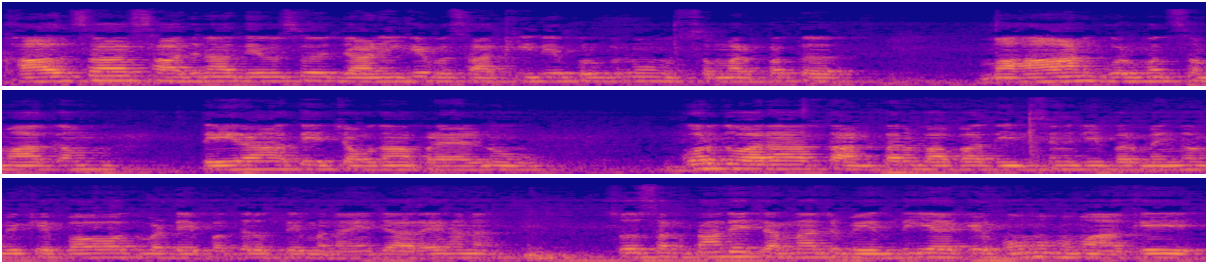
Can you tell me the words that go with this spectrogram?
ਖਾਲਸਾ ਸਾਜਨਾ ਦਿਵਸ ਜਾਣੀ ਕਿ ਵਿਸਾਖੀ ਦੇ ਪੁਰਬ ਨੂੰ ਸਮਰਪਿਤ ਮਹਾਨ ਗੁਰਮਤਿ ਸਮਾਗਮ 13 ਅਤੇ 14 ਅਪ੍ਰੈਲ ਨੂੰ ਗੁਰਦੁਆਰਾ ਧੰਨ ਧੰਨ ਬਾਬਾ ਦੀਪ ਸਿੰਘ ਜੀ ਬਰਮਿੰਗਮ ਵਿਖੇ ਬਹੁਤ ਵੱਡੇ ਪੱਧਰ ਉੱਤੇ ਮਨਾਏ ਜਾ ਰਹੇ ਹਨ। ਸੋ ਸੰਗਤਾਂ ਦੇ ਚਰਨਾਂ 'ਚ ਬੇਨਤੀ ਹੈ ਕਿ ਹੁਮ ਹੁਮਾ ਕੇ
